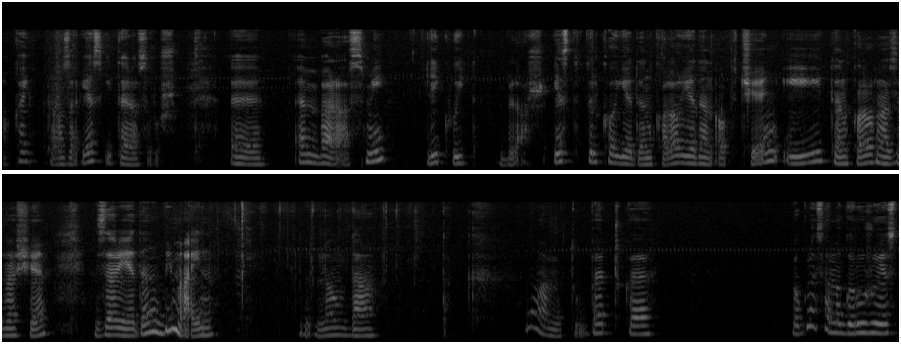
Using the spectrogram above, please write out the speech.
Ok, bronzer jest i teraz róż. Y, Embarrass Me Liquid Blush. Jest tylko jeden kolor, jeden odcień i ten kolor nazywa się 01 Be Mine. Wygląda tak. No mamy tu beczkę. W ogóle samego różu jest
